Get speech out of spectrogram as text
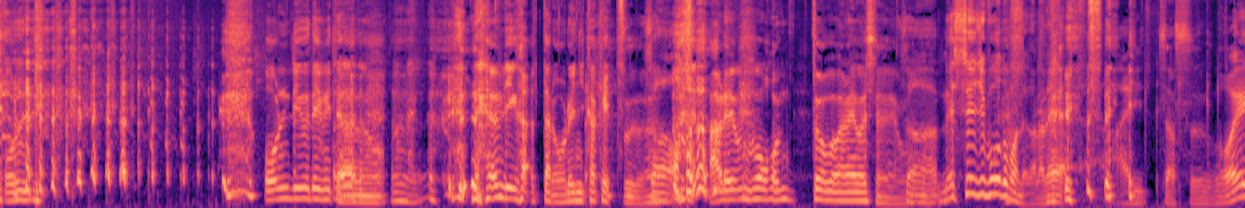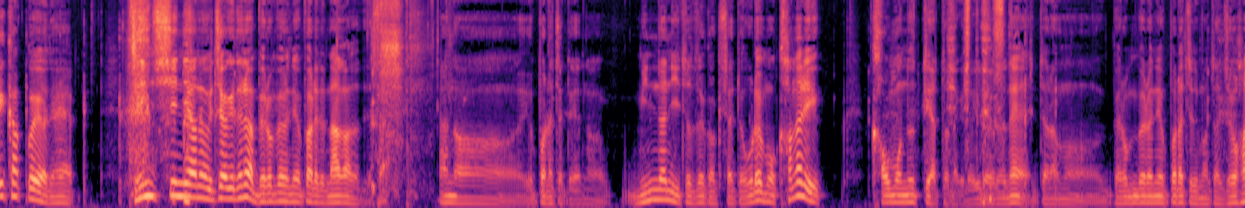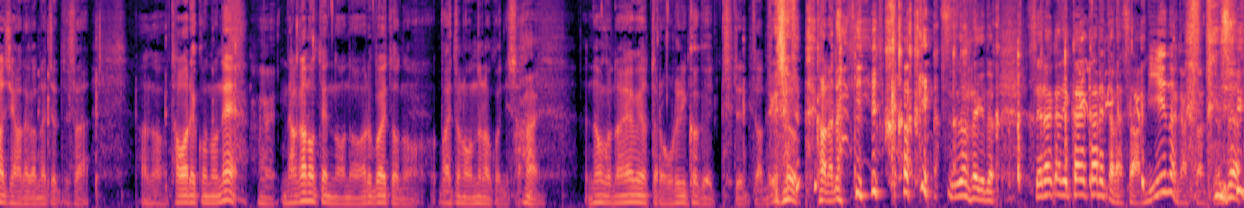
音流で見て、あの、悩みがあったら俺に書けっつうのそうあれも本当笑いましたね。さあ、メッセージボードマンだからね。あいつはすごいかっこいいよね。全身にあの打ち上げでな、ベロベロに酔っ払って長野でさ、あのー酔っ払っちゃって、あの、みんなにいたずらかけされて、俺もうかなり顔も塗ってやったんだけど、いろいろね。言ったらもう、ベロンベロンに酔っ払っちゃって、また上半身裸になっちゃってさ、あの、タワレコのね、はい長野店のあの、アルバイトの、バイトの女の子にさ、はいなんか悩みやったら俺にかけって言ってたんだけど、体にかけって言ってたんだけど、背中に書かれたらさ、見えなかったんだよさ。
